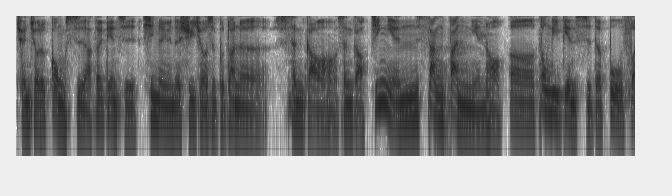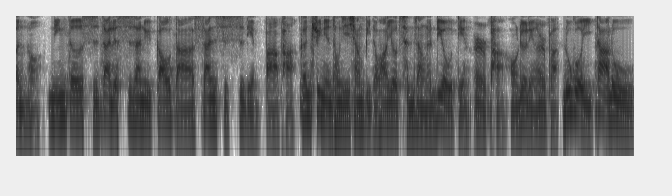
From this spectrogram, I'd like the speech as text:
全球的共识啊，对电池新能源的需求是不断的升高哦，升高。今年上半年哦，呃，动力电池的部分哦，宁德时代的市占率高达三十四点八帕，跟去年同期相相比的话，又成长了六点二帕哦，六点二帕。如果以大陆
